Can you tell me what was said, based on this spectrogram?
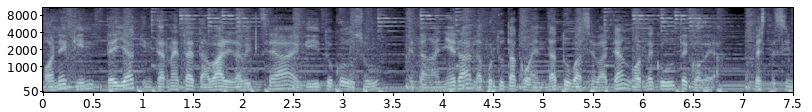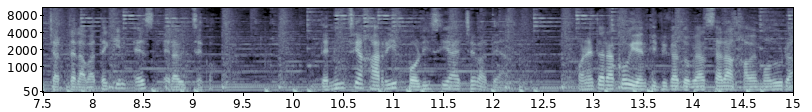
Honekin, deiak interneta eta bar erabiltzea egidituko duzu, eta gainera lapurtutakoen datu base batean gordeko dute kodea, beste zin txartela batekin ez erabiltzeko. Denuntzia jarri polizia etxe batean. Honetarako identifikatu behar zara jabe modura,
